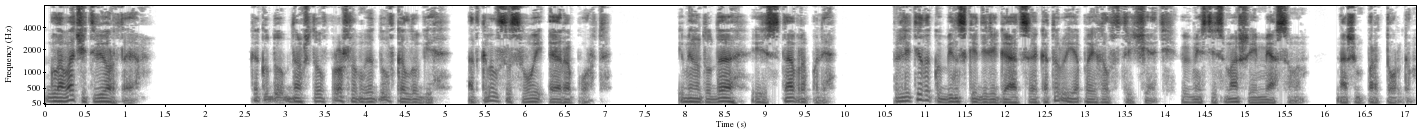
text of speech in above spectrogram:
Глава четвертая. Как удобно, что в прошлом году в Калуге открылся свой аэропорт. Именно туда, из Ставрополя, прилетела кубинская делегация, которую я поехал встречать вместе с Машей Мясовым, нашим порторгом,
